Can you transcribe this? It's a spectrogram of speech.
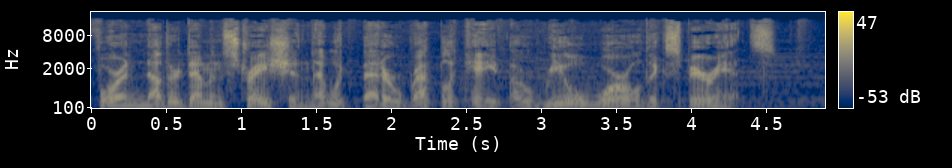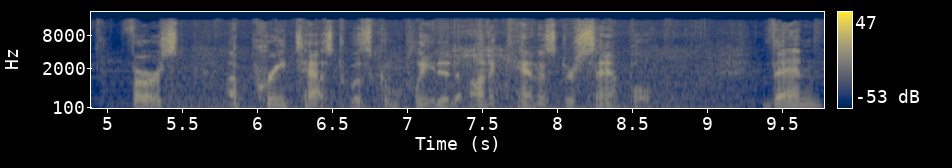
for another demonstration that would better replicate a real world experience. First, a pre-test was completed on a canister sample. Then,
